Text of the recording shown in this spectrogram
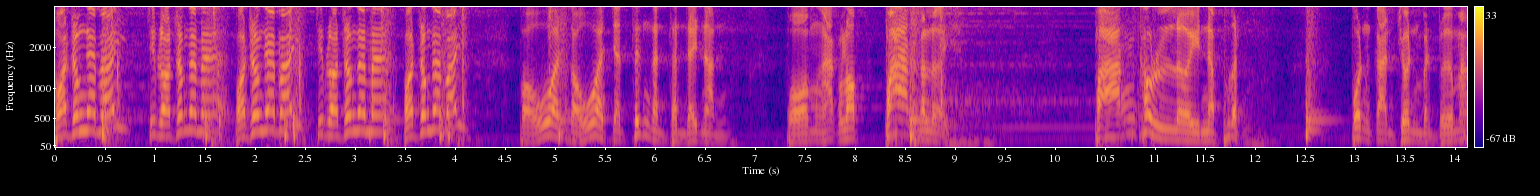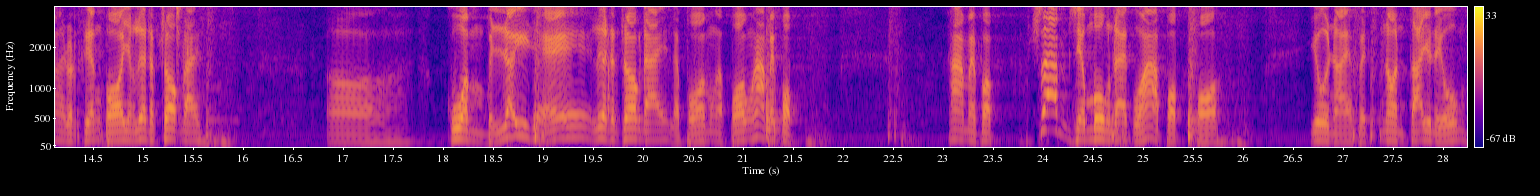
พอส่งกันไหมสิบหลอส่งกันไหมพอส่งกันไหมสิบหลอส่งกันไหมพอส่งกันไหมพอว่าต่อว่าจะถึงกันทันใดนั้นพอมึงหักลอบพางกันเลยพางเข้าเลยนะเพื่อนพ้นการชนบันเผือมารถเครื่องพอยังเลือดทักซอกได้อ๋อกวมไปเลยเด้เลือดทักซอกได้ แล้วพอมึงพอมึงห้ามไม่ปบห้ามไม่ปบสามเสียโมงได้กูห้าปบพอ อยู่ไหนไปนอนตายอยู่ในองค์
